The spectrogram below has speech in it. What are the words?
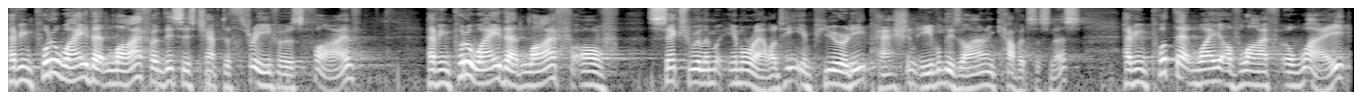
having put away that life, and this is chapter 3, verse 5, having put away that life of sexual immorality, impurity, passion, evil desire, and covetousness, having put that way of life away,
